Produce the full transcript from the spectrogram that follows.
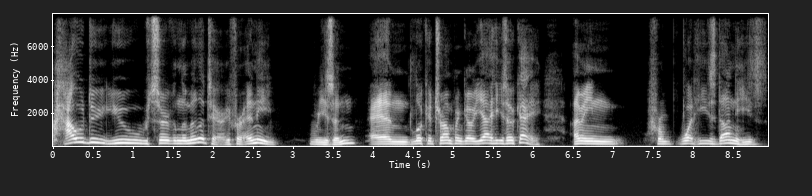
how do you serve in the military for any reason and look at Trump and go, "Yeah, he's okay"? I mean, from what he's done, he's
